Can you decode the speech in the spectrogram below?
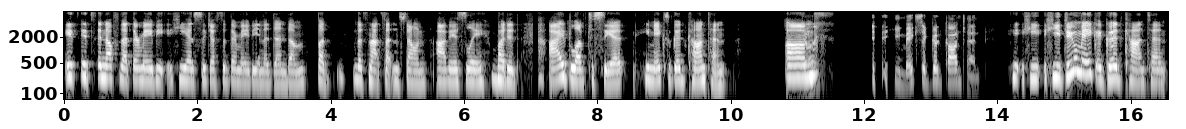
it, it's enough that there may be he has suggested there may be an addendum but that's not set in stone obviously but it i'd love to see it he makes good content um he makes a good content. he he he do make a good content.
